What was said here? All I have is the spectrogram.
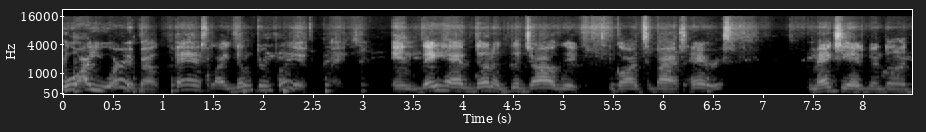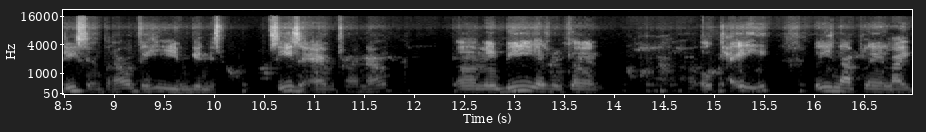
Who, are you worried about? Past like them three players, and they have done a good job with guard Tobias Harris. Maxey has been doing decent, but I don't think he even getting his season average right now. Um, and B has been playing okay, but he's not playing like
